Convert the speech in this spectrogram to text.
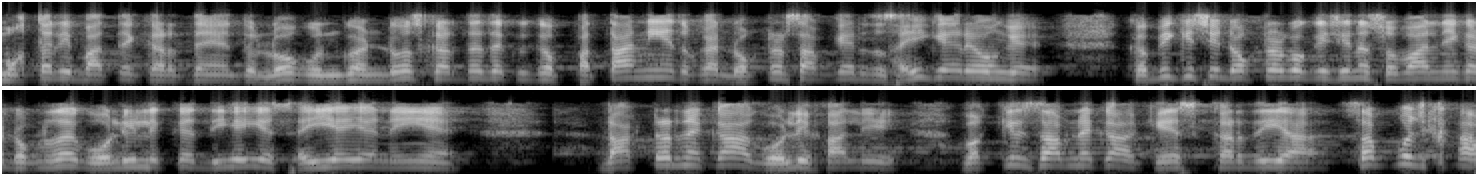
मुख्तलिफ़ बातें करते हैं तो लोग उनको एंडोज करते थे, क्योंकि पता नहीं है तो क्या डॉक्टर साहब कह रहे तो सही कह रहे होंगे। कभी किसी डॉक्टर को किसी ने सवाल नहीं कहा डॉक्टर साहब गोली लिख के दी है, ये सही है या नहीं है? डॉक्टर ने कहा, गोली खा ली। वकील साहब ने कहा, केस कर दिया। सब कुछ कहा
